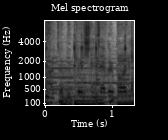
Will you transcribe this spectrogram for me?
Now to be patient, everybody.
